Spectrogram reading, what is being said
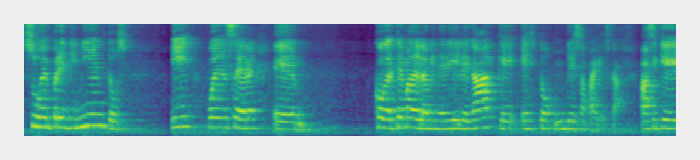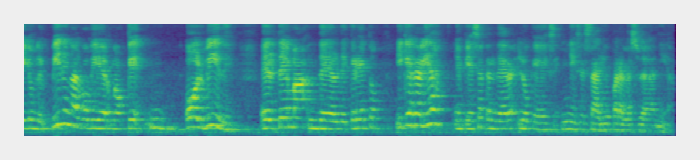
sus emprendimientos y pueden ser eh, con el tema de la minería ilegal que esto desaparezca. Así que ellos le piden al gobierno que olvide el tema del decreto y que en realidad empiece a atender lo que es necesario para la ciudadanía.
